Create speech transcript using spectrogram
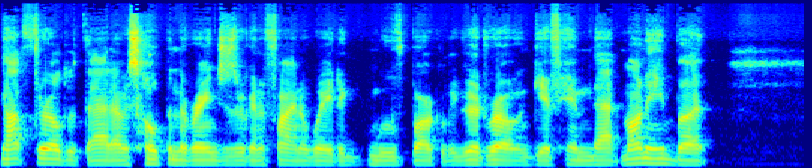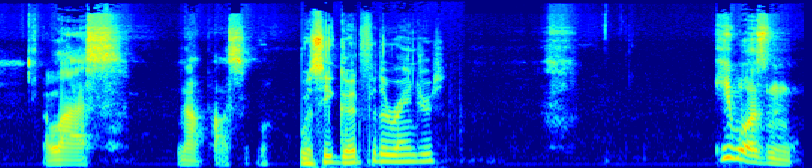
Not thrilled with that. I was hoping the Rangers were going to find a way to move Barclay Goodrow and give him that money, but alas, not possible. Was he good for the Rangers? He wasn't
